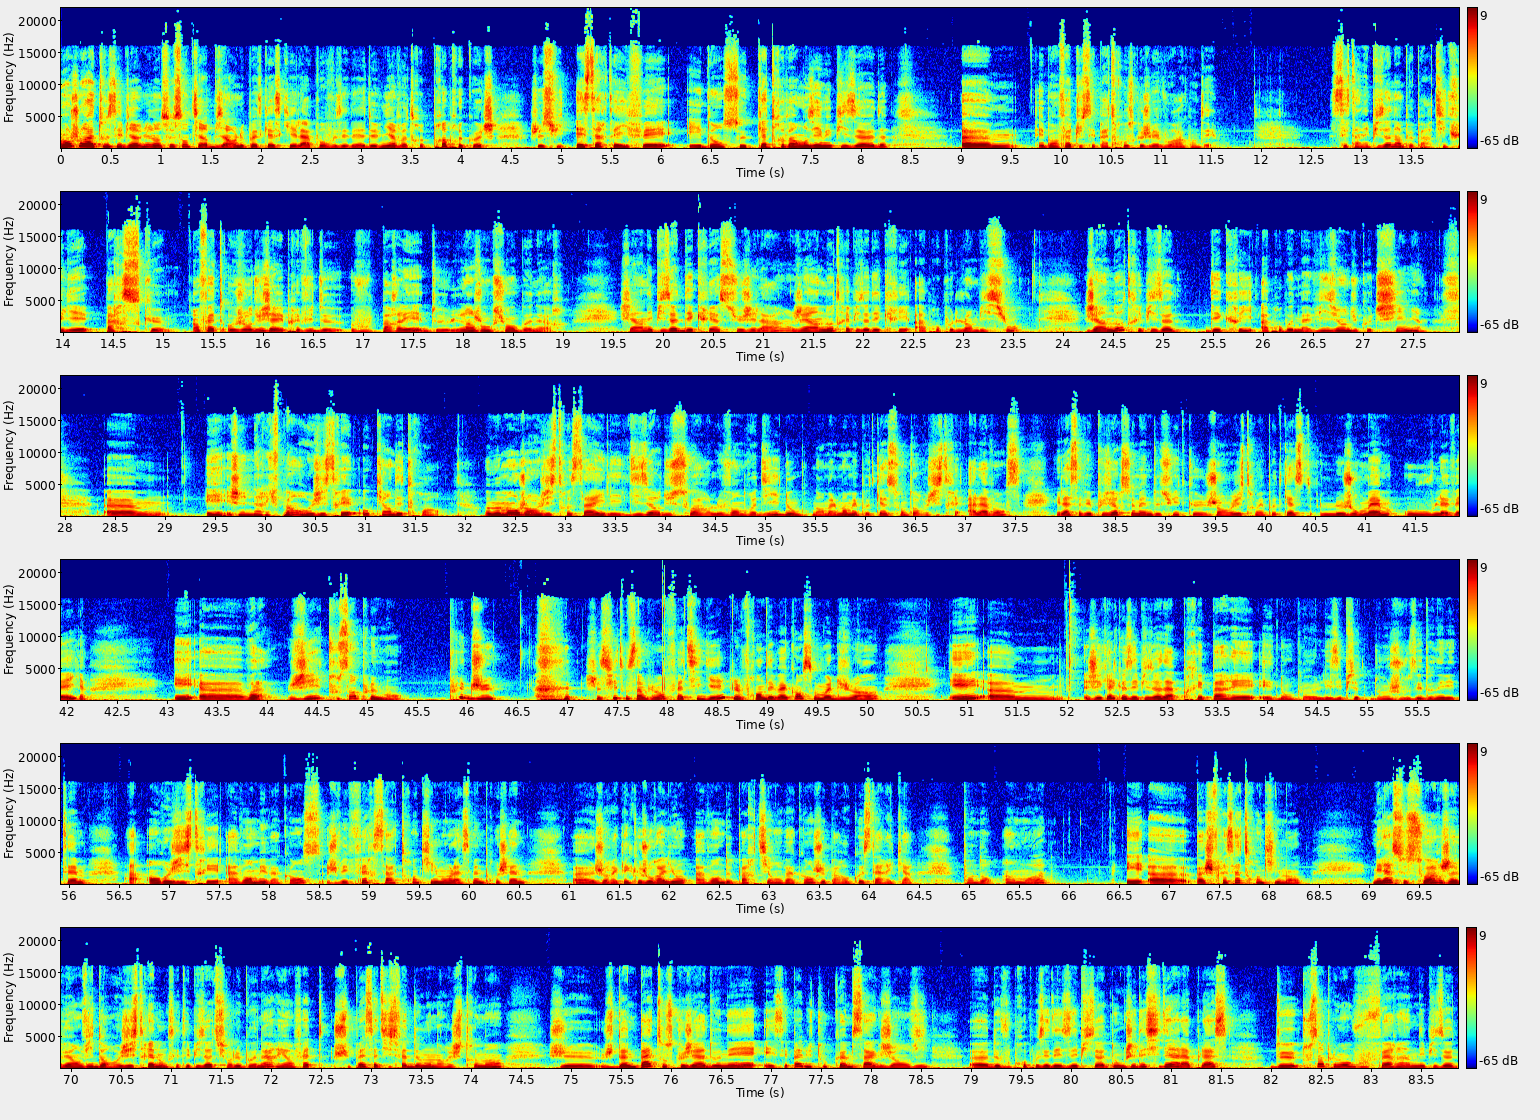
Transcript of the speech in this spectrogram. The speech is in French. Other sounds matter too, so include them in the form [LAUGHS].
Bonjour à tous et bienvenue dans Se Sentir Bien, le podcast qui est là pour vous aider à devenir votre propre coach. Je suis Esther Taïfé et dans ce 91e épisode, euh, et ben en fait je sais pas trop ce que je vais vous raconter. C'est un épisode un peu particulier parce que en fait aujourd'hui j'avais prévu de vous parler de l'injonction au bonheur. J'ai un épisode décrit à ce sujet-là, j'ai un autre épisode écrit à propos de l'ambition, j'ai un autre épisode décrit à propos de ma vision du coaching. Euh, et je n'arrive pas à enregistrer aucun des trois. Au moment où j'enregistre ça, il est 10h du soir le vendredi, donc normalement mes podcasts sont enregistrés à l'avance. Et là, ça fait plusieurs semaines de suite que j'enregistre mes podcasts le jour même ou la veille. Et euh, voilà, j'ai tout simplement plus de jus. [LAUGHS] je suis tout simplement fatiguée, je prends des vacances au mois de juin et euh, j'ai quelques épisodes à préparer, et donc euh, les épisodes dont je vous ai donné les thèmes à enregistrer avant mes vacances. Je vais faire ça tranquillement la semaine prochaine. Euh, j'aurai quelques jours à Lyon avant de partir en vacances. Je pars au Costa Rica pendant un mois. Et bah, je ferai ça tranquillement. Mais là, ce soir, j'avais envie d'enregistrer donc cet épisode sur le bonheur et en fait, je suis pas satisfaite de mon enregistrement. Je, je donne pas tout ce que j'ai à donner et c'est pas du tout comme ça que j'ai envie euh, de vous proposer des épisodes. Donc j'ai décidé à la place de tout simplement vous faire un épisode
